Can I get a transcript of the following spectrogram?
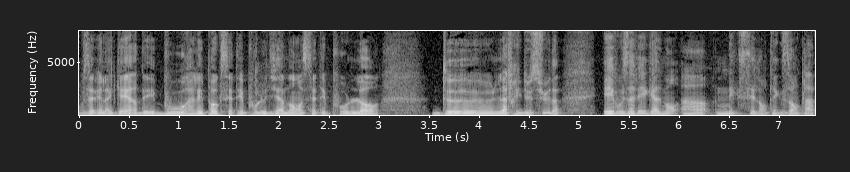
Vous avez la guerre des bourgs à l'époque, c'était pour le diamant, c'était pour l'or de l'Afrique du Sud. Et vous avez également un excellent exemple à,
